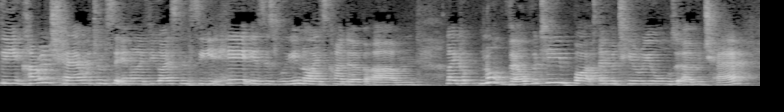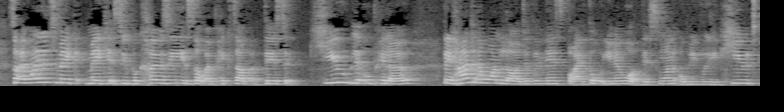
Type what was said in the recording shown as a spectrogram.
The current chair which I'm sitting on, if you guys can see, here is this really nice kind of, um, like not velvety, but a materialed um, chair. So I wanted to make, make it super cozy, so I picked up this cute little pillow. They had a one larger than this, but I thought, you know what, this one will be really cute.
